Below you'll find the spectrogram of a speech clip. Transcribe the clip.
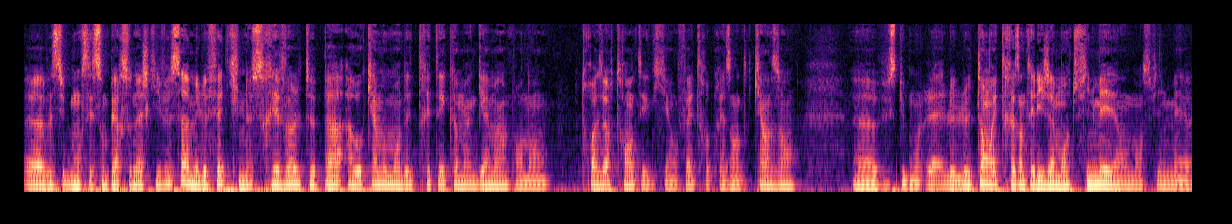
Bon, c'est son personnage qui veut ça, mais le fait qu'il ne se révolte pas à aucun moment d'être traité comme un gamin pendant 3h30 et qui en fait représente 15 ans, euh, parce que bon, le, temps est très intelligemment filmé hein, dans ce film, mais euh,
